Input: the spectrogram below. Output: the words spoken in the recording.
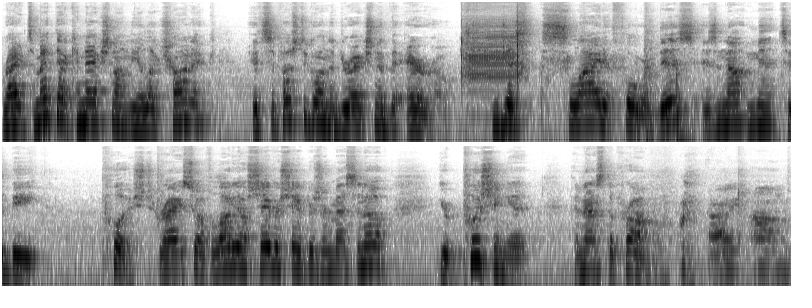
right? To make that connection on the electronic, it's supposed to go in the direction of the arrow. You just slide it forward. This is not meant to be pushed, right? So if a lot of y'all shaver shapers are messing up, you're pushing it, and that's the problem. All right. Um.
